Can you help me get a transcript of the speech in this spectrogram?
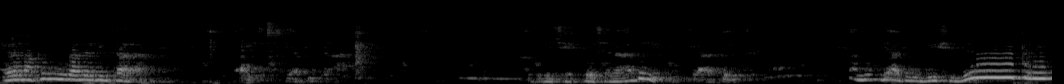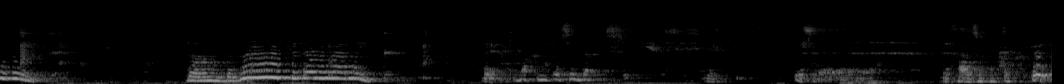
è la pura verità. È la schiavità. Allora dice, cosa era Dio? Creatori. Quando creatori dice, Dio, Dio, Dio, donde voi che dormiamo in eh, ma cosa si dà Questa è falsa contemplazione.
